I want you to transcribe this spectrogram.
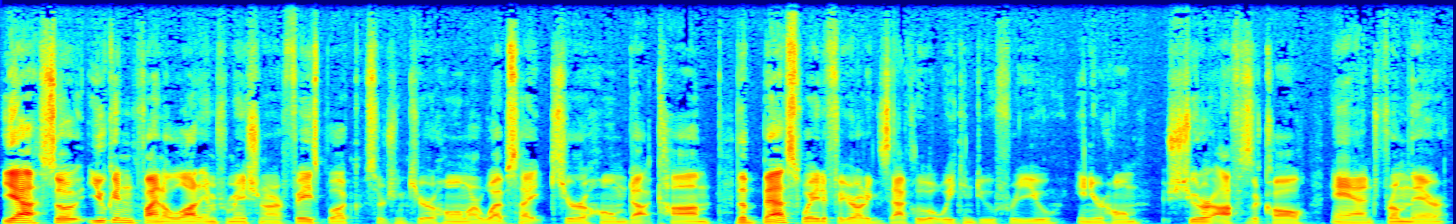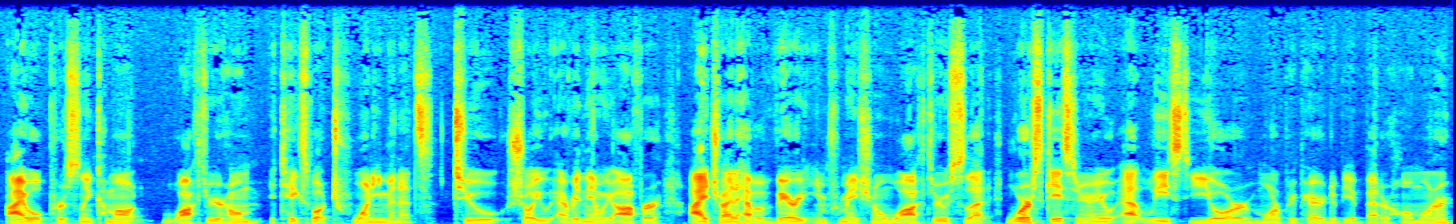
Yeah, so you can find a lot of information on our Facebook, searching Kura Home, our website, kurahome.com. The best way to figure out exactly what we can do for you in your home, shoot our office a call, and from there, I will personally come out, walk through your home. It takes about 20 minutes to show you everything that we offer. I try to have a very informational walkthrough so that, worst case scenario, at least you're more prepared to be a better homeowner.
